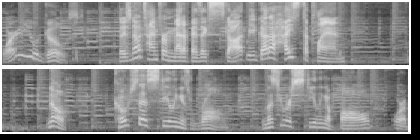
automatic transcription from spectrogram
why are you a ghost? There's no time for metaphysics, Scott. We've got a heist to plan. No, Coach says stealing is wrong. Unless you are stealing a ball, or a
